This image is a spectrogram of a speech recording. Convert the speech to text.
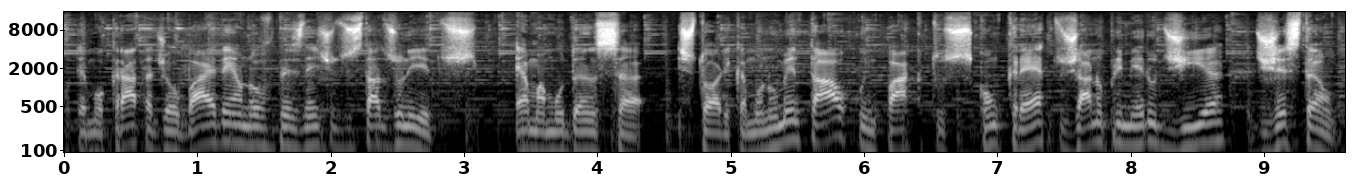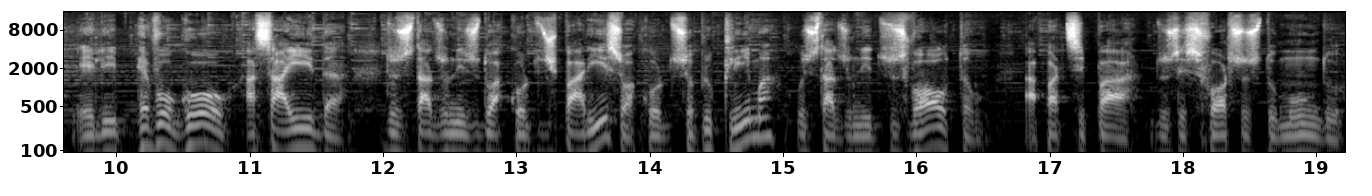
o democrata Joe Biden é o novo presidente dos Estados Unidos. É uma mudança histórica monumental, com impactos concretos já no primeiro dia de gestão. Ele revogou a saída dos Estados Unidos do Acordo de Paris, o Acordo sobre o Clima. Os Estados Unidos voltam a participar dos esforços do mundo,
